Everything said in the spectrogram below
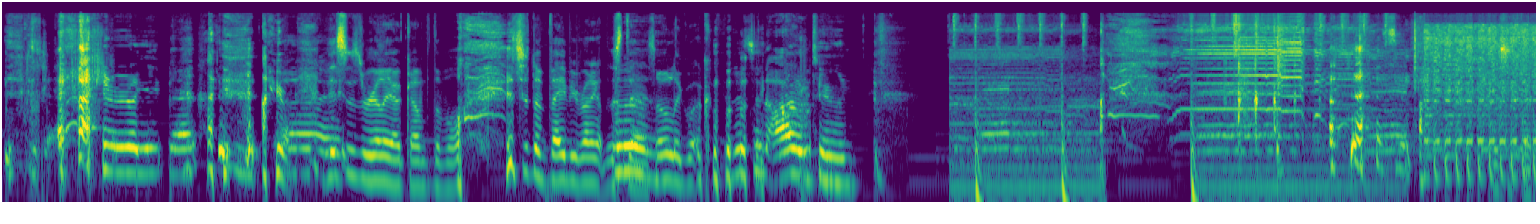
that. I really hate that. I- this is really uncomfortable. it's just a baby running up the stairs. Holy guacamole. It's an auto tune. This is the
